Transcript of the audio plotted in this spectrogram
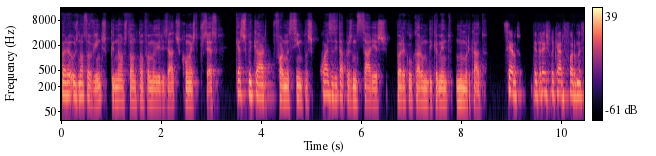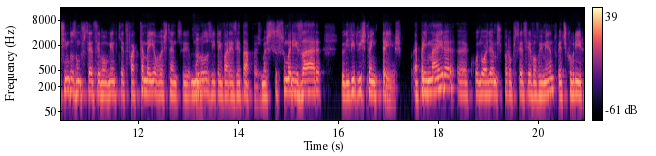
Para os nossos ouvintes que não estão tão familiarizados com este processo, queres explicar de forma simples quais as etapas necessárias para colocar um medicamento no mercado? Certo, tentarei explicar de forma simples um processo de desenvolvimento que é de facto também é bastante moroso uhum. e tem várias etapas, mas se sumarizar, eu divido isto em três. A primeira, eh, quando olhamos para o processo de desenvolvimento, é descobrir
